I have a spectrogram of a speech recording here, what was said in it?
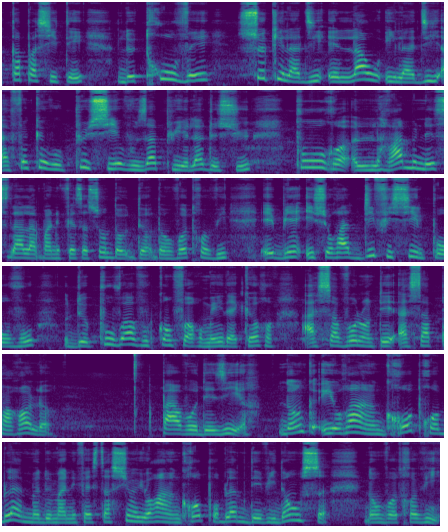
capacité de trouver ce qu'il a dit et là où il a dit afin que vous puissiez vous appuyer là-dessus pour ramener cela à la manifestation dans, dans, votre vie, eh bien, il sera difficile pour vous de pouvoir vous conformer, d'accord, à sa volonté, à sa parole, par vos désirs. Donc, il y aura un gros problème de manifestation, il y aura un gros problème d'évidence dans votre vie.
